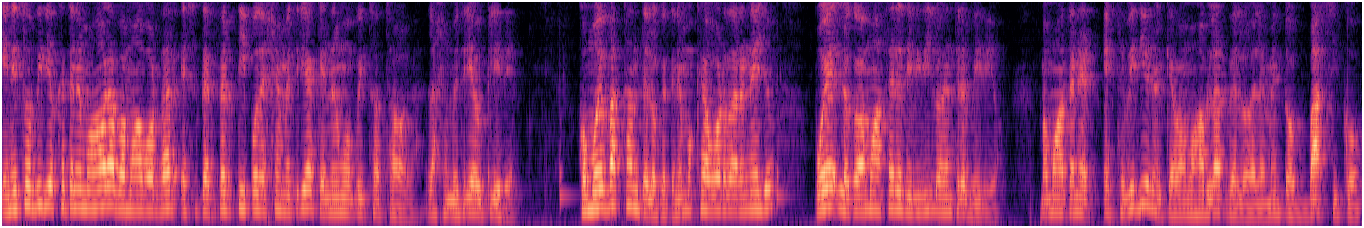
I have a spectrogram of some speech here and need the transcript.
En estos vídeos que tenemos ahora vamos a abordar ese tercer tipo de geometría que no hemos visto hasta ahora, la geometría euclidea. Como es bastante lo que tenemos que abordar en ello, pues lo que vamos a hacer es dividirlos en tres vídeos. Vamos a tener este vídeo en el que vamos a hablar de los elementos básicos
